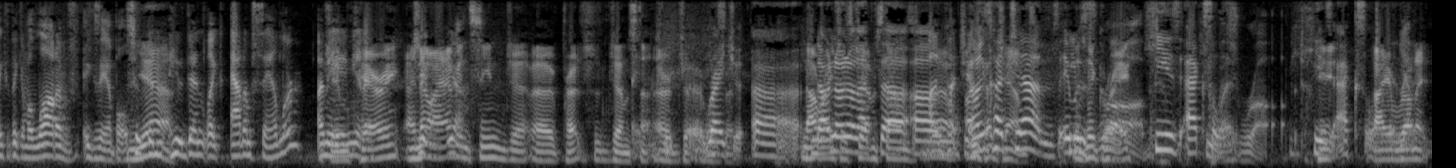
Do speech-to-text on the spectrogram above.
I can think of a lot of examples who, Yeah. can, who then like Adam Sandler. I Jim mean, you know, Carrey. I know. Jim- I haven't seen Je- uh, Pre- Gemstone or Je- what right, is uh, Not no, no, no, that's uh, Gemstones. uh, Uncut Gems. Uncut Gems. It Is was it great? robbed. He's He excellent. was robbed. He's excellent. I run it.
